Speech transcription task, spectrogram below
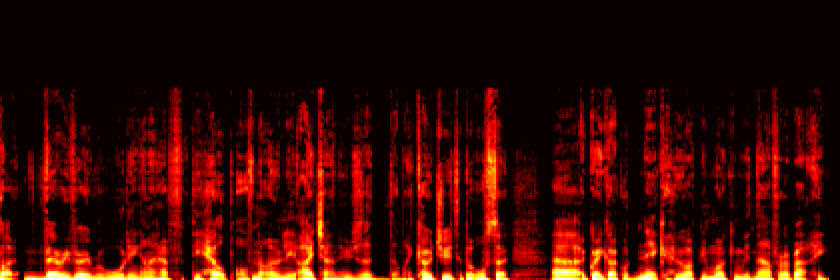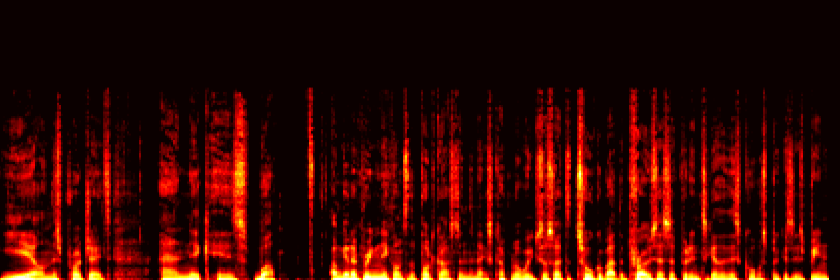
but very very rewarding. And I have the help of not only Aichan, who's a, my co-tutor, but also uh, a great guy called Nick, who I've been working with now for about a year on this project. And Nick is well. I'm going to bring Nick onto the podcast in the next couple of weeks or so to talk about the process of putting together this course because it's been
